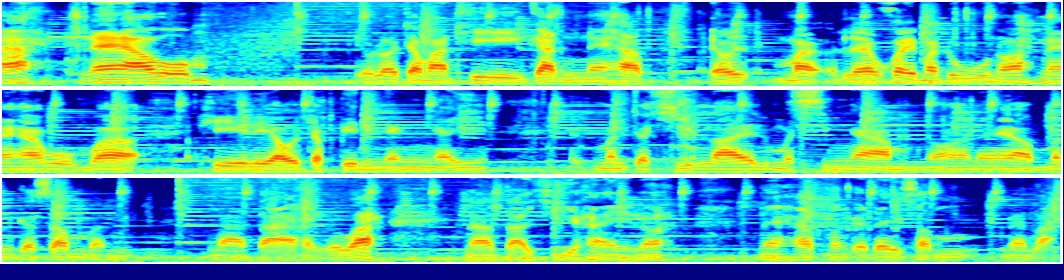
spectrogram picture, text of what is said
อะนะครับผม เดี๋ยวเราจะมาเทกันนะครับ แล้วมาแล้วค่อยมาดูเนาะนะครับผมว่าเทแล้วจะเป็นยังไง มันจะขี้ร้ายหรือมันสิงามเนาะนะครับ มันก็ซ้ำมันหน้าตาให้ว่าหน้าตาขี้ให้เนาะนะครับ มันก็ได้ซ้ำนั่นแหละ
